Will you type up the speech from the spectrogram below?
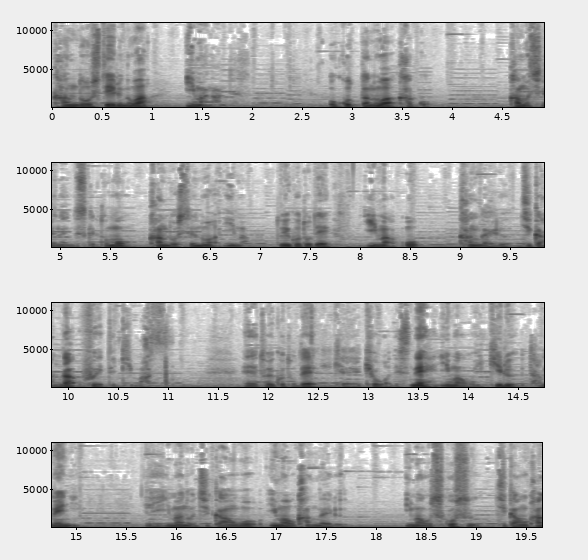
感動しているのは今なんです。起こったのは過去かもしれないんですけれども感動しているのは今。ということで今を考える時間が増えてきます、えー、ということで、えー、今日はですね今を生きるために、え、今の時間を今を考える今を過ごす時間を考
